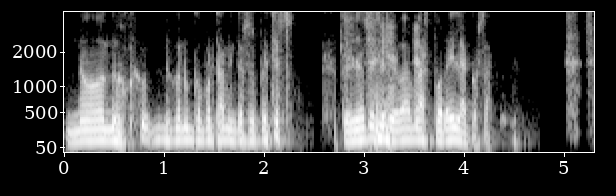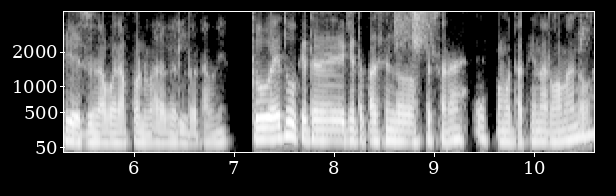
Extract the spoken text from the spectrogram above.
no, no, con- no con un comportamiento sospechoso. Pero yo pienso Sí. que va más por ahí la cosa. Sí, es una buena forma de verlo también. ¿Tú, Edu, qué te, qué te parecen los personajes como Tatiana Romano?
